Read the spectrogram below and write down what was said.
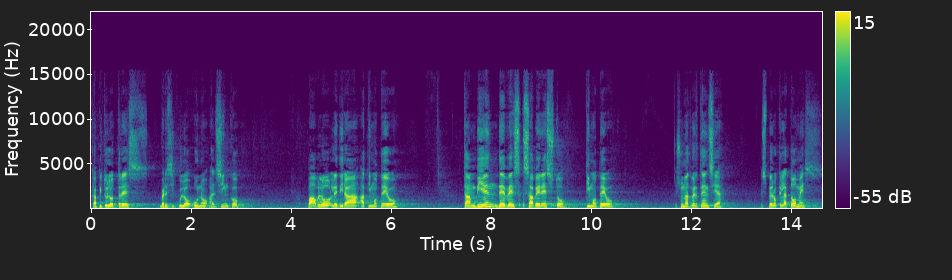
capítulo 3, versículo 1 al 5, Pablo le dirá a Timoteo, también debes saber esto, Timoteo. Es una advertencia Espero que la tomes.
